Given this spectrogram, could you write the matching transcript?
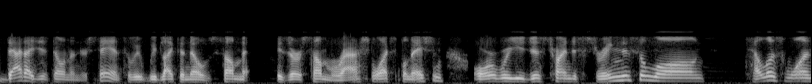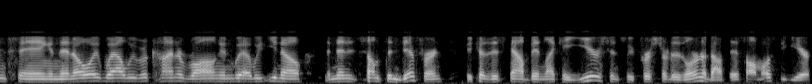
that I just don't understand. So we, we'd like to know some. Is there some rational explanation, or were you just trying to string this along? Tell us one thing, and then oh well, we were kind of wrong, and well, we, you know, and then it's something different because it's now been like a year since we first started to learn about this, almost a year.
